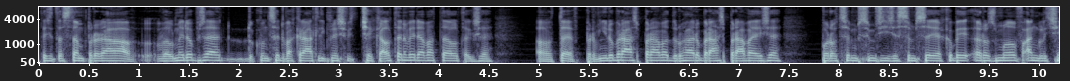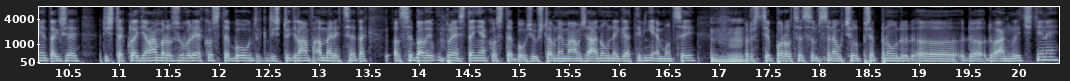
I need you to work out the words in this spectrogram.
takže to se tam prodá velmi dobře, dokonce dvakrát líp, než čekal ten vydavatel, takže to je první dobrá zpráva. Druhá dobrá zpráva je, že po roce musím říct, že jsem se jakoby rozmluvil v angličtině, takže když takhle dělám rozhovory jako s tebou, tak když to dělám v Americe, tak se bavím úplně stejně jako s tebou, že už tam nemám žádnou negativní emoci. Mm-hmm. Prostě po roce jsem se naučil přepnout do, do, do angličtiny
